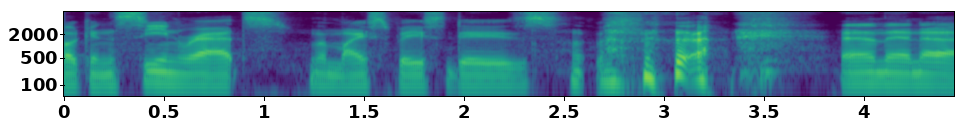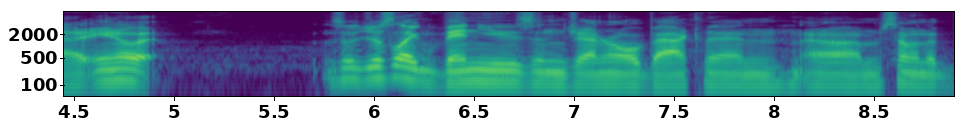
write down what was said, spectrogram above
fucking scene rats, the MySpace days, and then uh, you know, so just like venues in general back then. Um, some of the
